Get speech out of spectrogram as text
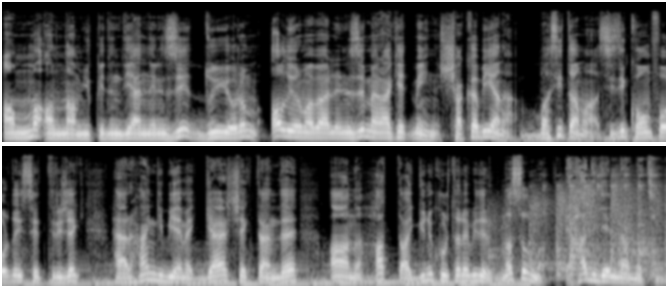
amma anlam yükledin diyenlerinizi duyuyorum. Alıyorum haberlerinizi merak etmeyin. Şaka bir yana basit ama sizi konforda hissettirecek herhangi bir yemek gerçekten de anı hatta günü kurtarabilir. Nasıl mı? E hadi gelin anlatayım.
